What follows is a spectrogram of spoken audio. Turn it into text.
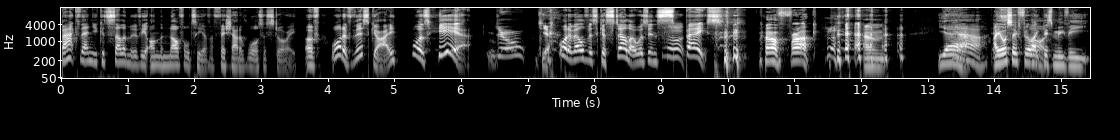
back then you could sell a movie on the novelty of a fish out of water story. Of what if this guy was here? No. Yeah. What if Elvis Costello was in space? oh fuck. um, yeah. Yeah, I also feel like this movie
